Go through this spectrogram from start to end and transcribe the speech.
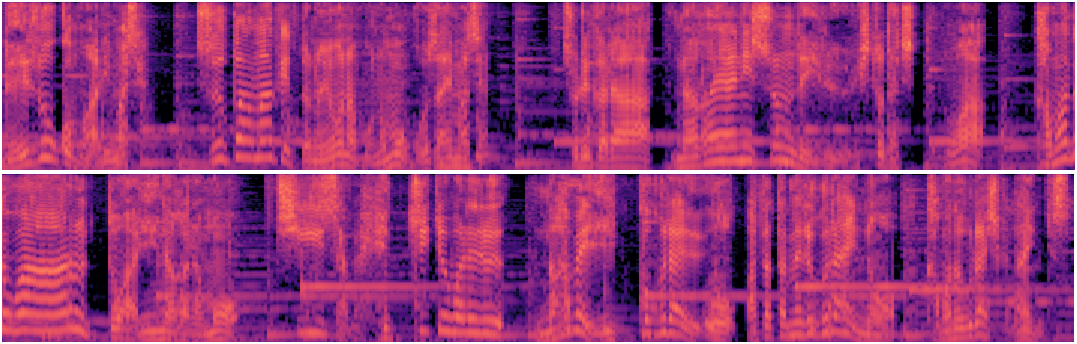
冷蔵庫もありません。スーパーマーケットのようなものもございません。それから長屋に住んでいる人たちってのはかまどがあるとは言いながらも小さなへっついと呼ばれる鍋1個ぐらいを温めるぐらいのかまどぐらいしかないんです。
